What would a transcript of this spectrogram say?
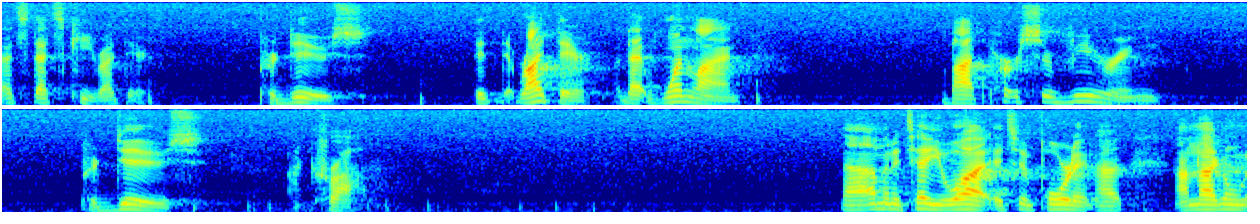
That's, that's key right there. Produce. It, right there, that one line. By persevering, produce a crop. Now, I'm going to tell you what, it's important. I, I'm not going.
